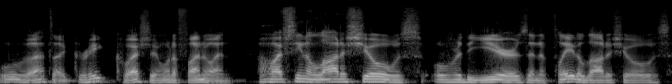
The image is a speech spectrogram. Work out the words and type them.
oh, that's a great question. What a fun one. Oh, I've seen a lot of shows over the years and have played a lot of shows.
